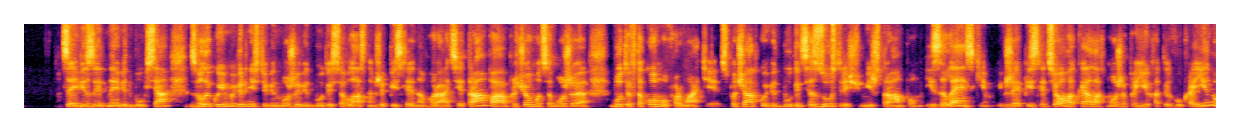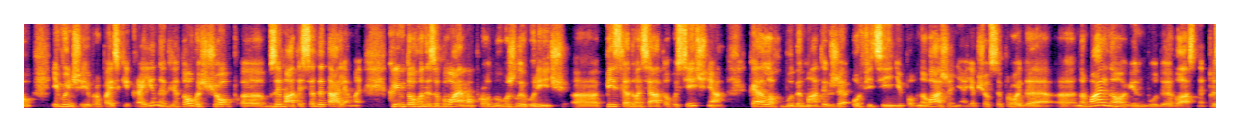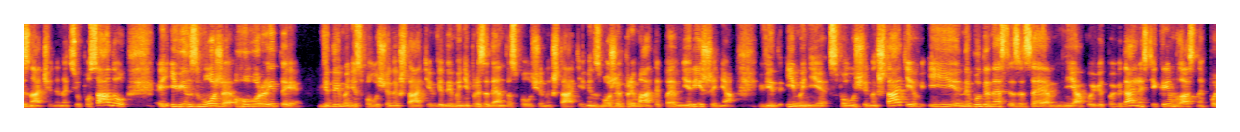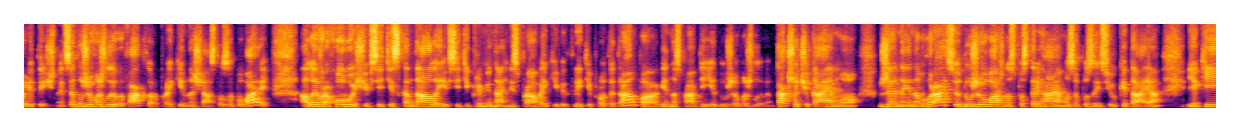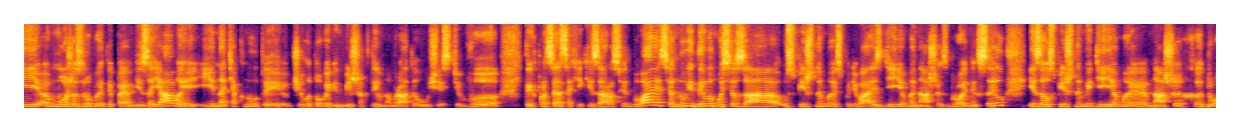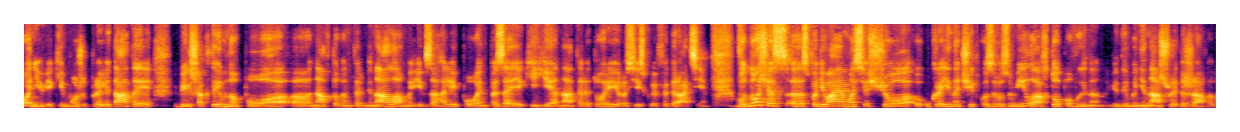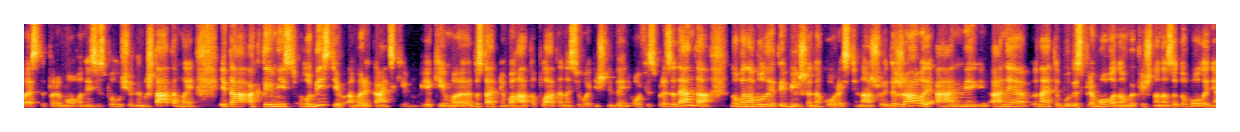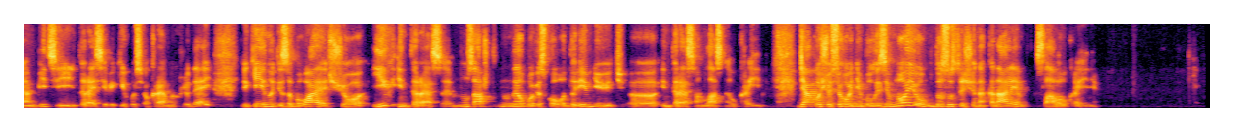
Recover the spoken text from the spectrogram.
Цей візит не відбувся з великою ймовірністю. Він може відбутися власне вже після інавгурації Трампа. Причому це може бути в такому форматі: спочатку відбудеться зустріч між Трампом і Зеленським, і вже після цього Келах може приїхати в Україну і в інші європейські країни для того, щоб е, займатися деталями. Крім того, не забуваємо про одну важливу річ: е, після 20 січня Келох буде мати вже офіційні повноваження. Якщо все пройде е, нормально, він буде власне призначений на цю посаду, і- він зможе говорити. Від імені Сполучених Штатів, від імені президента Сполучених Штатів, він зможе приймати певні рішення від імені Сполучених Штатів і не буде нести за це ніякої відповідальності, крім власне політичної. Це дуже важливий фактор, про який нас часто забувають. Але враховуючи всі ті скандали і всі ті кримінальні справи, які відкриті проти Трампа, він насправді є дуже важливим. Так що чекаємо вже на інавгурацію. Дуже уважно спостерігаємо за позицією Китая, який може зробити певні заяви і натякнути, чи готовий він більш активно брати участь в тих процесах, які зараз відбуваються. Ну і дивимося за успішними, сподіваюсь, діями наших збройних сил і за успішними діями наших дронів, які можуть прилітати більш активно по е, нафтовим терміналам і, взагалі, по НПЗ, які є на території Російської Федерації. Водночас е, сподіваємося, що Україна чітко зрозуміла, хто повинен від імені нашої держави вести перемовини зі Сполученими Штатами, і та активність лобістів американських, яким е, достатньо багато плати на сьогоднішній день офіс президента. Ну вона буде йти більше на користь нашої держави, а не а не знаєте, буде спрямовано виключно на задоволення амбіцій і інтересів якихось окремих людей, які іноді забувають, що їх інтереси ну завжди ну, не обов'язково дорівнюють е, інтересам власне України. Дякую, що сьогодні були зі мною. До зустрічі на каналі. Слава Україні!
